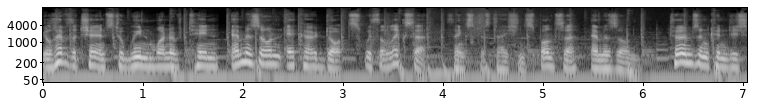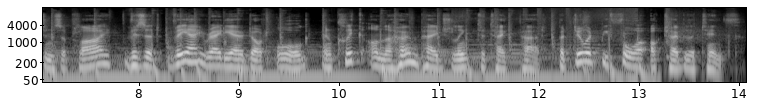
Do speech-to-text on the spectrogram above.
You'll have the chance to win one of 10 Amazon Echo Dots with Alexa, thanks to station sponsor Amazon. Terms and conditions apply. Visit varadio.org and click on the homepage link to take part, but do it before October the 10th.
